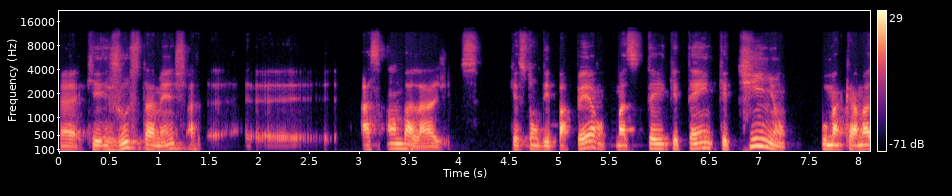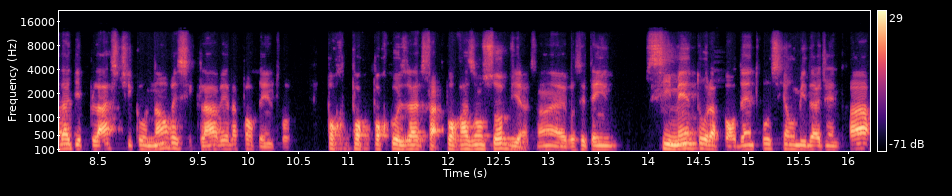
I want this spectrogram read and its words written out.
é, que é justamente é, as embalagens, questão de papel, mas tem, que, tem, que tinham uma camada de plástico não reciclável lá por dentro, por, por, por, por razões óbvias. Né? Você tem cimento lá por dentro, se a umidade entrar,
